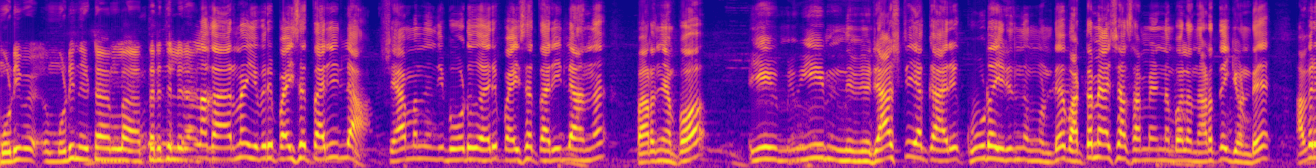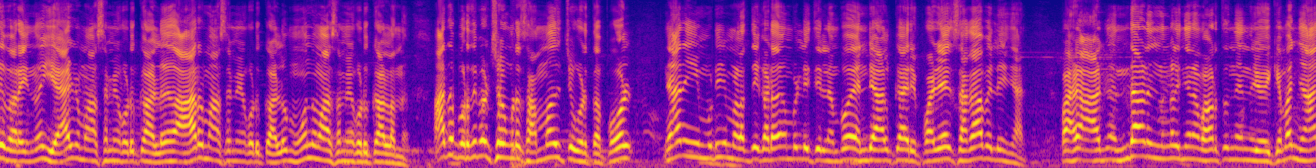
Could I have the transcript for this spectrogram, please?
മുടി മുടി നീട്ടാനുള്ള അത്തരത്തിലുള്ള കാരണം ഇവർ പൈസ തരില്ല. ക്ഷേമനിധി ബോർഡുകാർ പൈസ തരില്ല എന്ന് പറഞ്ഞപ്പോൾ ഈ ഈ രാഷ്ട്രീയക്കാർ കൂടെ ഇരുന്നും കൊണ്ട് വട്ടമേശ സമ്മേളനം പോലെ നടത്തിക്കൊണ്ട് അവർ പറയുന്നു ഏഴ് മാസമേ കൊടുക്കാള്ളൂ ആറ് മാസമേ കൊടുക്കാള്ളൂ മൂന്ന് മാസമേ കൊടുക്കാളെന്ന്. അത് പ്രതിപക്ഷവും കൂടെ സമ്മതിച്ചു കൊടുത്തപ്പോൾ ഞാൻ ഈ മുടിയും വളർത്തി കടകംപള്ളി ചെല്ലുമ്പോൾ എന്റെ ആൾക്കാർ പഴയ സഖാവല്ലേ ഞാൻ? എന്താണ് നിങ്ങൾ ഇങ്ങനെ വളർത്തുന്നതെന്ന് ചോദിക്കുമ്പോൾ ഞാൻ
